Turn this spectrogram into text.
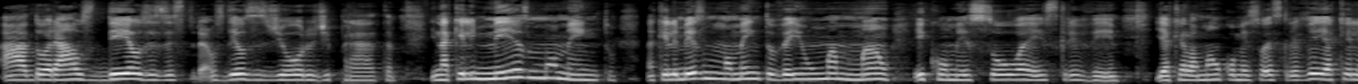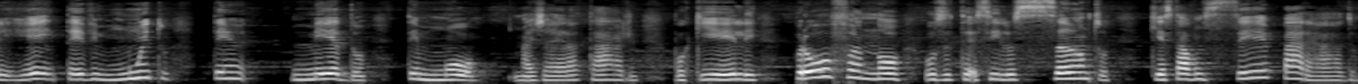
a adorar os deuses os deuses de ouro e de prata. E naquele mesmo momento naquele mesmo momento veio uma mão e começou a escrever. E aquela mão começou a escrever e aquele rei teve muito ter medo temor. Mas já era tarde porque ele profanou os utensílios santos que estavam separados.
